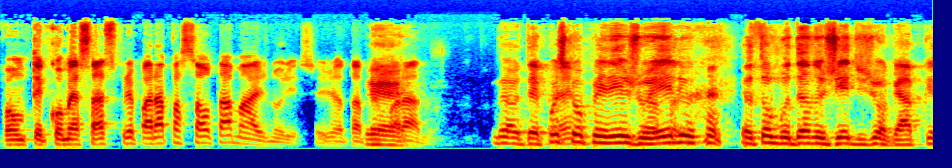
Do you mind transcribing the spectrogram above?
Vamos ter que começar a se preparar para saltar mais, Nori. Você já está é. preparado? É. Não, depois é? que eu operei o joelho, eu estou mudando o jeito de jogar. Porque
